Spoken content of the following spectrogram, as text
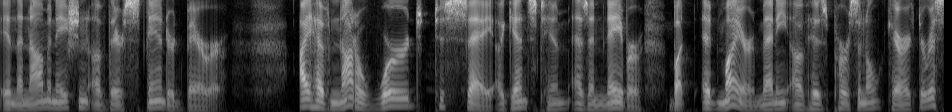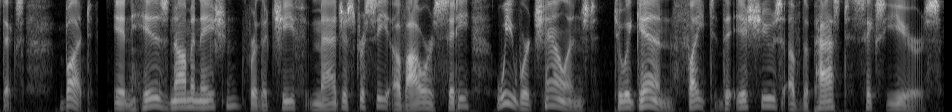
in the nomination of their standard bearer. I have not a word to say against him as a neighbor, but admire many of his personal characteristics. But in his nomination for the chief magistracy of our city, we were challenged to again fight the issues of the past six years.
